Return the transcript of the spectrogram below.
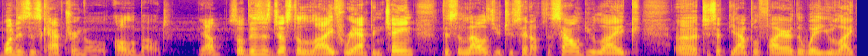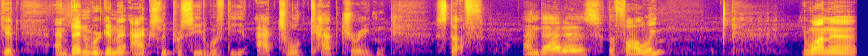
what is this capturing all, all about? Yeah, so this is just a live reamping chain. This allows you to set up the sound you like, uh, to set the amplifier the way you like it, and then we're gonna actually proceed with the actual capturing stuff. And that is the following. You wanna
